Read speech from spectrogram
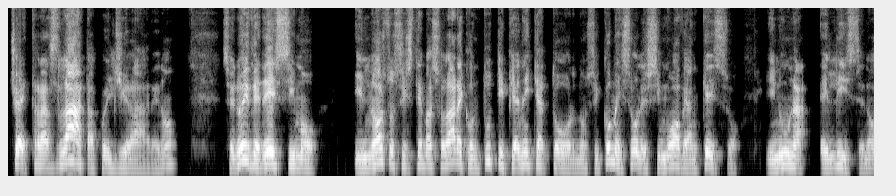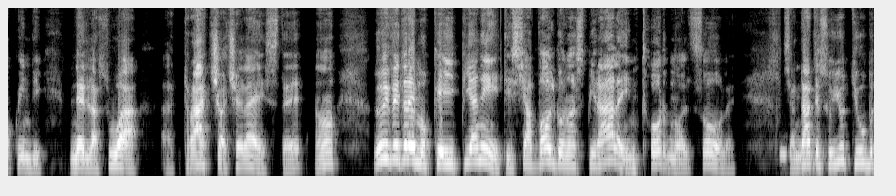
Cioè traslata quel girare, no? Se noi vedessimo il nostro sistema solare con tutti i pianeti attorno, siccome il Sole si muove anch'esso in una ellisse, no? Quindi nella sua eh, traccia celeste, no? Noi vedremo che i pianeti si avvolgono a spirale intorno al Sole se andate su YouTube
